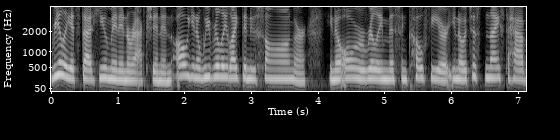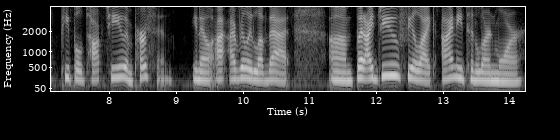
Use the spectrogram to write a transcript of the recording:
really it's that human interaction and oh you know we really like the new song or you know oh we're really missing kofi or you know it's just nice to have people talk to you in person. You know i, I really love that. Um, but i do feel like i need to learn more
